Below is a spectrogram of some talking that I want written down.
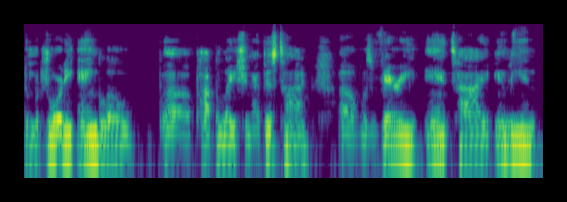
the majority Anglo uh, population at this time uh, was very anti-Indian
